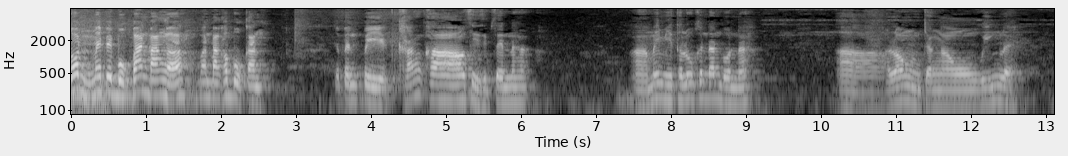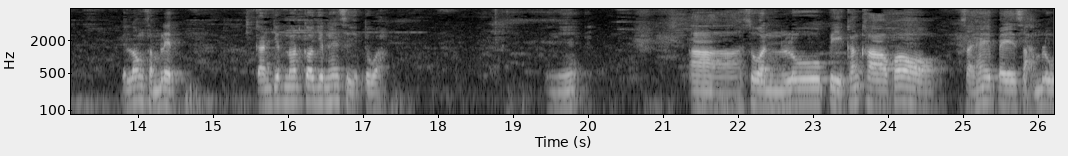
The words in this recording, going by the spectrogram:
ต้นไม่ไปบุกบ้านบางเหรอ บ้านบางเขาบุกกัน จะเป็นปีกค้างคาว 40 เซนนะฮะ ไม่มีทะลุขึ้นด้านบนนะอ่องจะเงาวิ้งเลย เป็นร่องสำเร็จ การยึดน็อตก็ยึดให้สี่ตัวอย่างนี้ส่วนรูปีกค้างคาวก็ใส่ให้ไปสามรู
